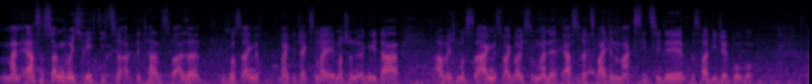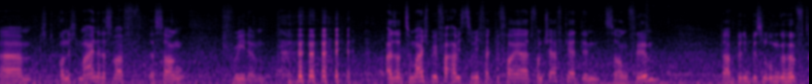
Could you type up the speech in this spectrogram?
Mein erster Song, wo ich richtig zu abgetanzt war, also ich muss sagen, dass Michael Jackson war ja immer schon irgendwie da, aber ich muss sagen, das war glaube ich so meine erste oder zweite Maxi-CD, das war DJ Bobo. Ähm, ich, und ich meine, das war der Song Freedom. also zum Beispiel habe ich ziemlich fett gefeiert von Jeff Cat den Song Film. Da bin ich ein bisschen rumgehüpft,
